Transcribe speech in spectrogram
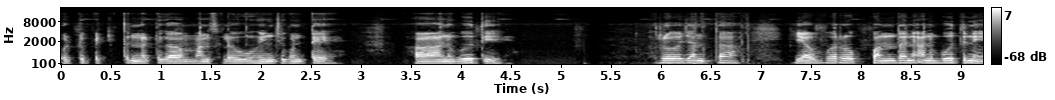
బొట్టు పెట్టుతున్నట్టుగా మనసులో ఊహించుకుంటే ఆ అనుభూతి రోజంతా ఎవ్వరు పొందని అనుభూతిని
